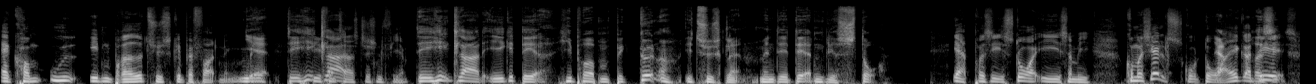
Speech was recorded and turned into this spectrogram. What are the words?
at komme ud i den brede tyske befolkning. med det er helt de klart, fantastiske fire. det er helt klart ikke der, hiphoppen begynder i Tyskland, men det er der, den bliver stor. Ja, præcis. Stor i, som i kommercielt stor, Ja, ikke? Og det, præcis.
